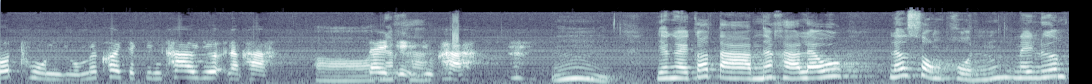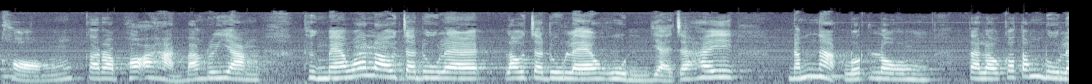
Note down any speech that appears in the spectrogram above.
ลดหุ่นอยู่ไม่ค่อยจะกินข้าวเยอะนะคะอ๋อไดนะเอทคะอยู่ค่ะ อืมยังไงก็ตามนะคะแล้วแล้วส่งผลในเรื่องของกระเพาะอาหารบ้างหรือยัง ถึงแม้ว่าเราจะดูแลเราจะดูแลหุ่น อยากจะให้น้ำหนักลดลง แต่เราก็ต้องดูแล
